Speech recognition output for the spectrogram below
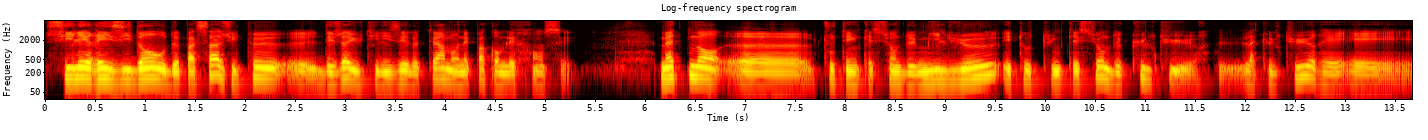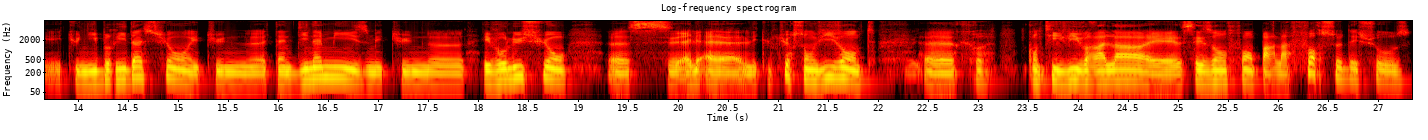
S'il est résident ou de passage, il peut euh, déjà utiliser le terme on n'est pas comme les Français. Maintenant, euh, tout est une question de milieu et toute une question de culture. La culture est, une hybridation, est, une, est, un dynamisme, est une euh, évolution. les cultures sont vivantes quand il vivra là, et ses enfants, par la force des choses,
